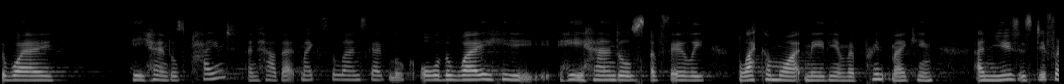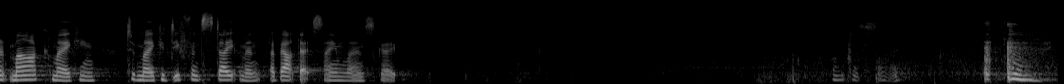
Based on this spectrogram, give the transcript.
the way he handles paint and how that makes the landscape look, or the way he, he handles a fairly black and white medium of printmaking and uses different mark making to make a different statement about that same landscape. I'm just sorry.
